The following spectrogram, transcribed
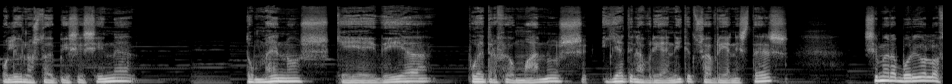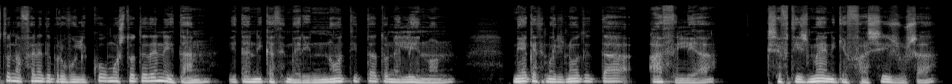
Πολύ γνωστό επίσης είναι το μένος και η αηδία που έτρεφε ο Μάνος για την αυριανή και τους αυριανιστές Σήμερα μπορεί όλο αυτό να φαίνεται προβολικό, όμως τότε δεν ήταν. Ήταν η καθημερινότητα των Ελλήνων. Μια καθημερινότητα άθλια, ξεφτισμένη και φασίζουσα,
